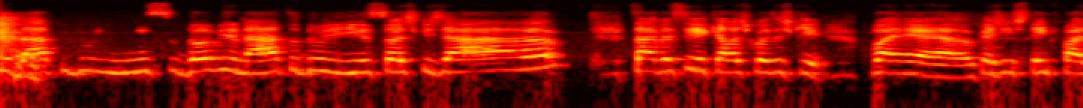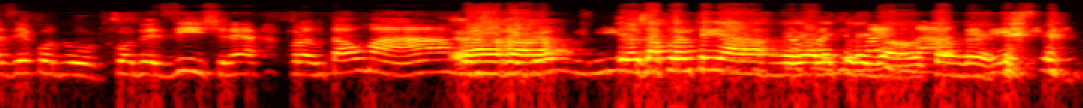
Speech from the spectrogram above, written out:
estudar tudo isso, dominar tudo isso, acho que já, sabe assim, aquelas coisas que é, o que a gente tem que fazer quando, quando existe, né? Plantar uma árvore. Um livro, Eu já plantei árvore, olha que legal nada, também.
